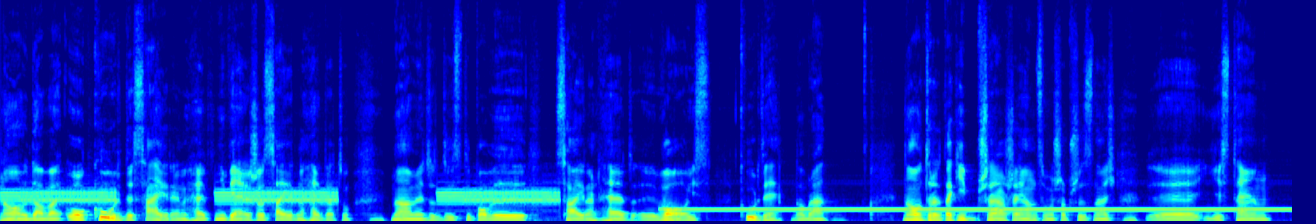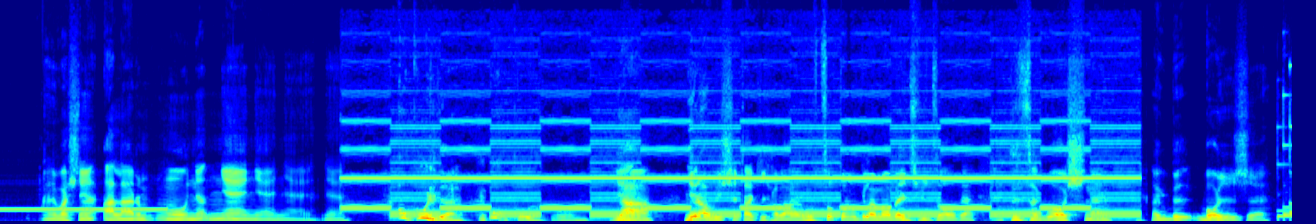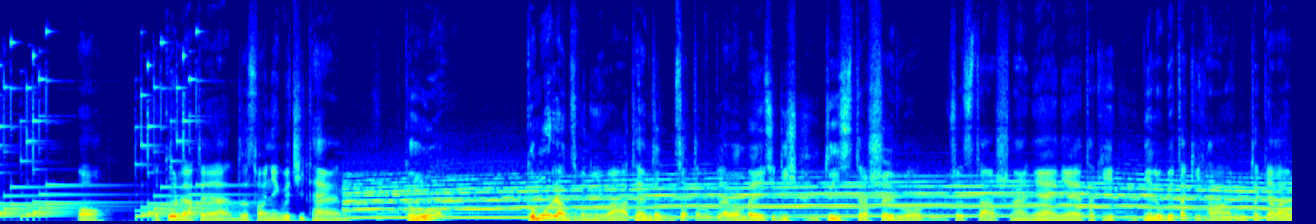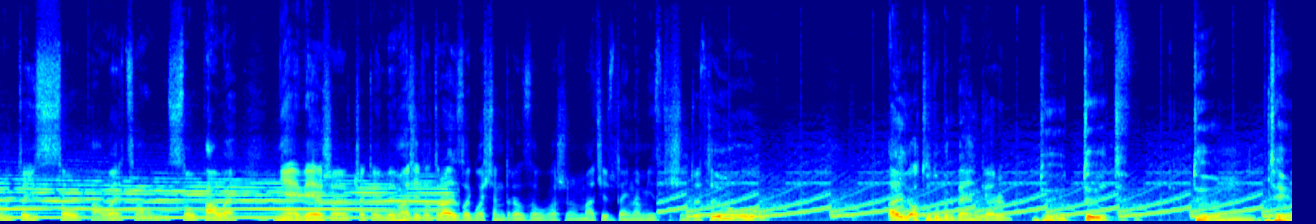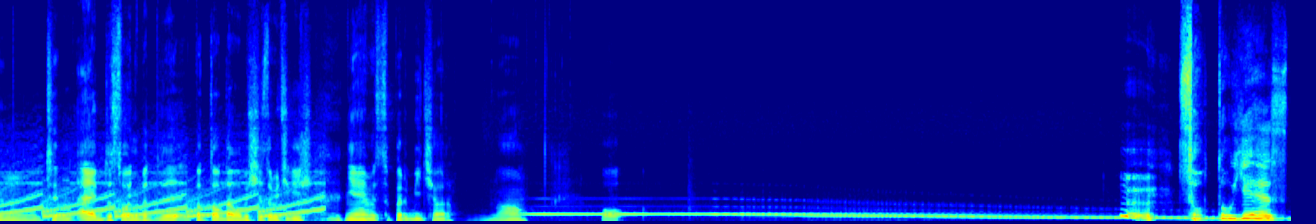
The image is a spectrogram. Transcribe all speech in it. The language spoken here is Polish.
No, dawaj. O kurde, Siren Head. Nie wierzę, Siren Heada tu mamy. To, to jest typowy Siren Head y, voice. Kurde, dobra. No, trochę taki przerażający, muszę przyznać. Y, jest ten y, właśnie alarm. No, nie, nie, nie, nie, nie. O kurde! O kurde! Ja! Nie robi się takich alarmów. Co to w ogóle ma być, widzowie? To jest za głośne. Jakby boję się. O! O kurde, to ja dosłownie jakby ci ten. Komu? Komura dzwoniła, a ten to co to w ogóle ma być? Jakieś tutaj straszydło przestraszne. Nie, nie, taki, nie lubię takich alarmów. Taki alarm tutaj są pałe. Co? Są pałe? Nie wierzę. Czekaj, wy macie to trochę za głośno teraz zauważyłem. Macie tutaj na miejscu 10 do tyłu. Ej, a to dobry banger. Du, du, du, Tym, tym, tym. Ej, dosłownie pod, pod to dałoby się zrobić jakiś, nie wiem, super bicior. No. O. Co to jest?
